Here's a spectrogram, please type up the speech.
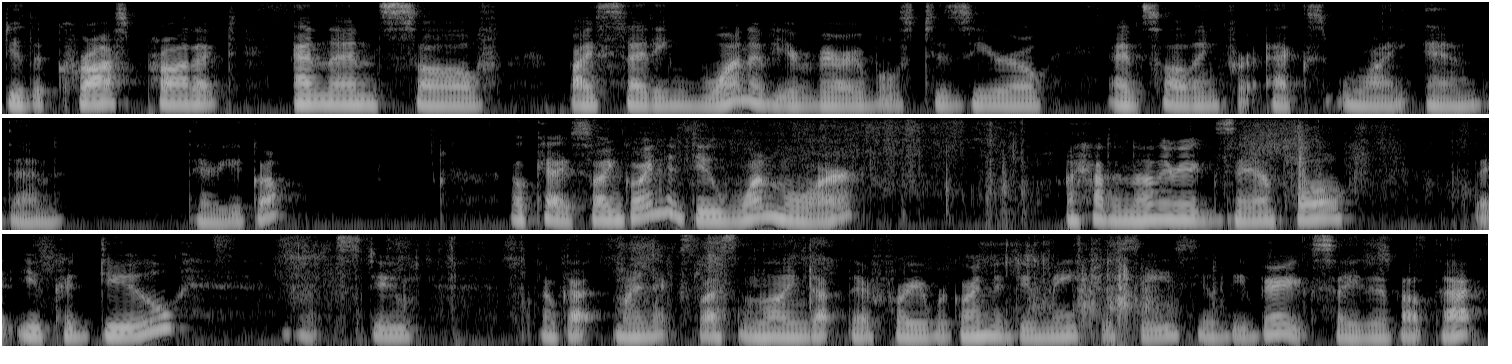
do the cross product, and then solve by setting one of your variables to zero and solving for x, y, and then there you go. Okay, so I'm going to do one more. I had another example that you could do. Let's do, I've got my next lesson lined up there for you. We're going to do matrices. You'll be very excited about that.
